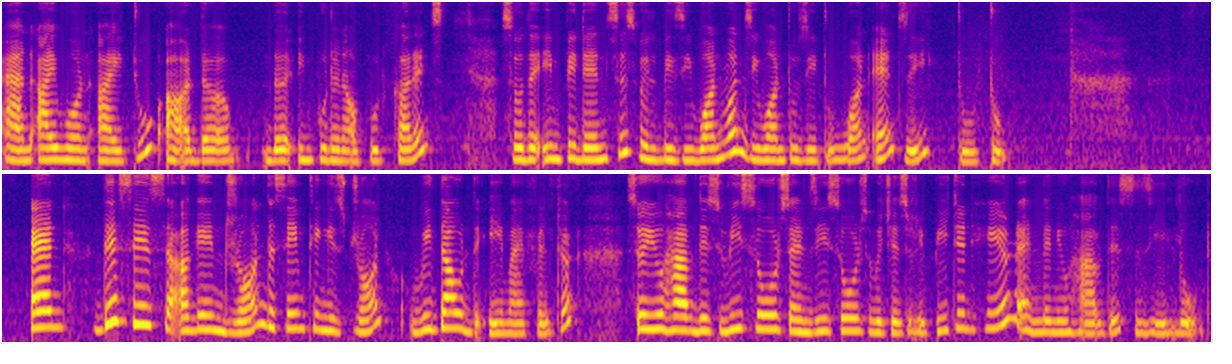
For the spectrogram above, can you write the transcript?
and I1, I2 are the, the input and output currents. So, the impedances will be Z11, Z12, Z21 and Z22. And this is uh, again drawn, the same thing is drawn without the EMI filter so, you have this V source and Z source which is repeated here and then you have this Z load.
